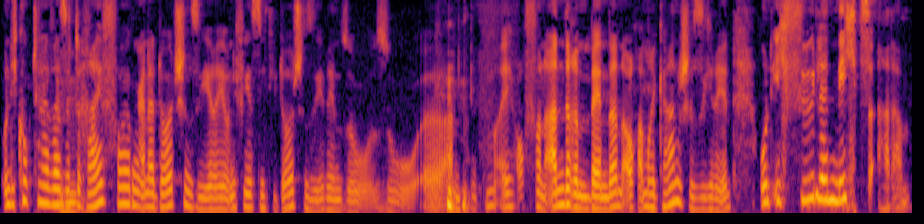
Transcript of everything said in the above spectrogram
Und ich gucke teilweise mhm. drei Folgen einer deutschen Serie und ich will jetzt nicht die deutschen Serien so, so äh, angucken, auch von anderen Ländern, auch amerikanische Serien. Und ich fühle nichts, Adam.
